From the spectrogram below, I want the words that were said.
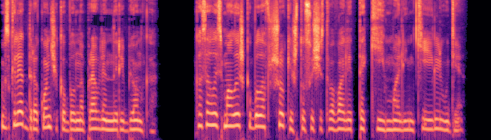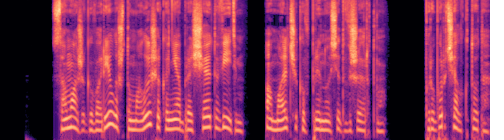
Взгляд дракончика был направлен на ребенка, Казалось, малышка была в шоке, что существовали такие маленькие люди. Сама же говорила, что малышек они обращают в ведьм, а мальчиков приносят в жертву. Пробурчал кто-то.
